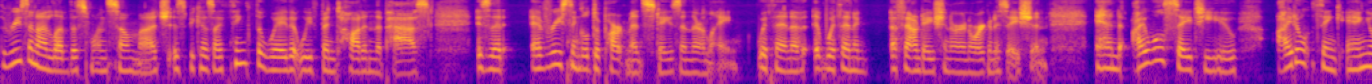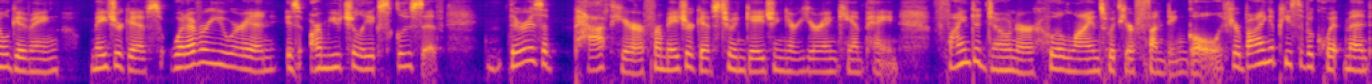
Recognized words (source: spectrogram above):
The reason I love this one so much is because I think the way that we've been taught in the past is that every single department stays in their lane within a within a, a, foundation or an organization. And I will say to you, I don't think annual giving, major gifts, whatever you are in, is are mutually exclusive. There is a path here for major gifts to engage in your year end campaign. Find a donor who aligns with your funding goal. If you're buying a piece of equipment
